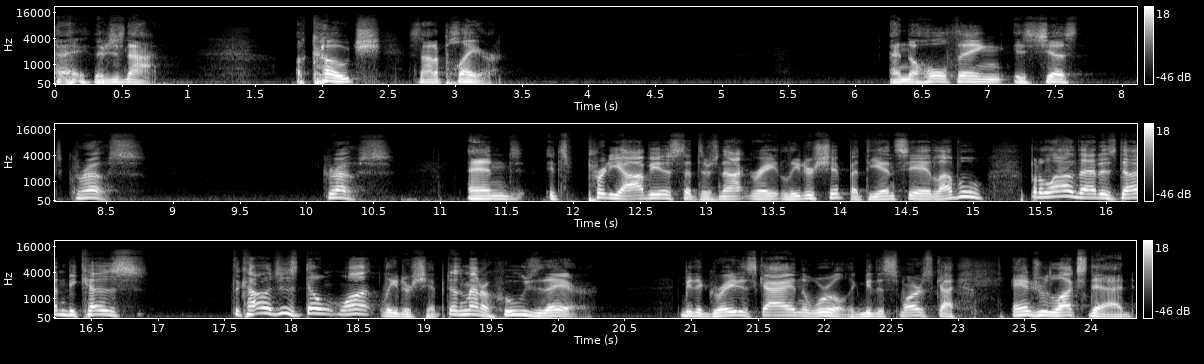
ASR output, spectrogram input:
Hey, they're just not. A coach is not a player. And the whole thing is just gross. Gross. And it's pretty obvious that there's not great leadership at the NCAA level, but a lot of that is done because the colleges don't want leadership. It doesn't matter who's there be the greatest guy in the world. He could be the smartest guy. Andrew Luck's dad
